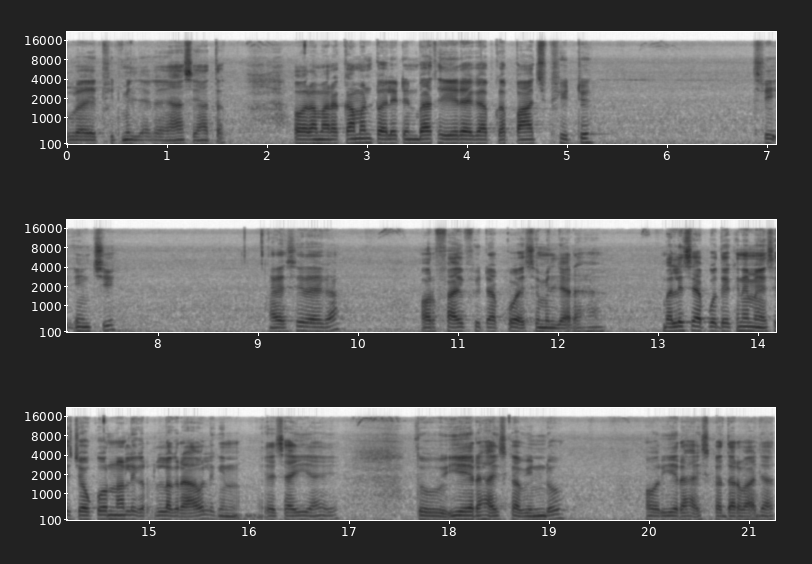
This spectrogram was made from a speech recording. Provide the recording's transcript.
पूरा एट फीट मिल जाएगा यहाँ से यहाँ तक। और हमारा कॉमन टॉयलेट एंड बाथ है, ये रहेगा आपका पाँच फीट थ्री इंची ऐसे रहेगा और फाइव फीट आपको ऐसे मिल जा रहा है। भले से आपको देखने में ऐसे चौकोर ना लग रहा हो, लेकिन ऐसा ही है ये। तो ये रहा इसका विंडो और ये रहा इसका दरवाज़ा।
